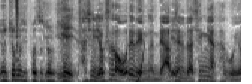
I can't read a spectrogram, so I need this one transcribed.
요점을 짚어서 좀 이게 사실 역사가 오래된 건데 앞에는 다 생략하고요.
